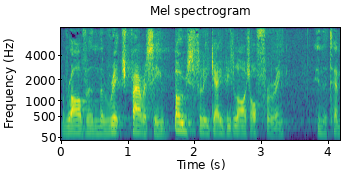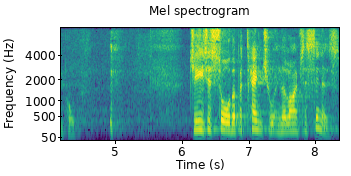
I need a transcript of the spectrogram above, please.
rather than the rich Pharisee who boastfully gave his large offering in the temple. Jesus saw the potential in the lives of sinners,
